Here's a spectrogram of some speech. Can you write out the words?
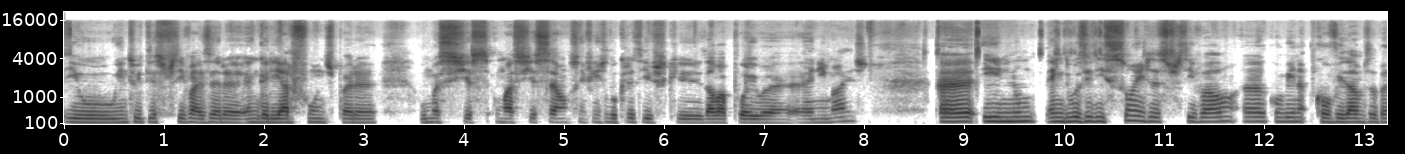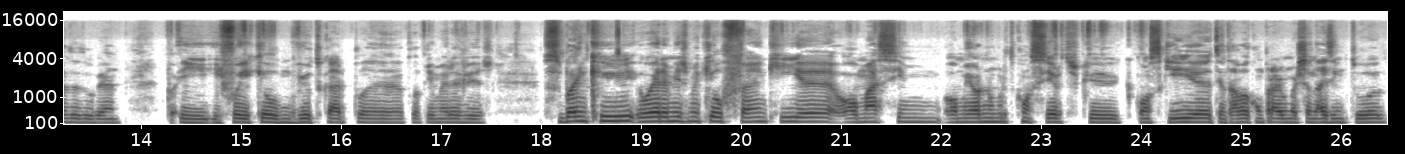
e o intuito desses festivais era angariar fundos para uma associação, uma associação sem fins lucrativos que dava apoio a, a animais. Uh, e num, em duas edições desse festival convidámos a banda do Ben e, e foi que ele me viu tocar pela, pela primeira vez. Se bem que eu era mesmo aquele fã que ia ao máximo, ao maior número de concertos que, que conseguia, tentava comprar o merchandising todo.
